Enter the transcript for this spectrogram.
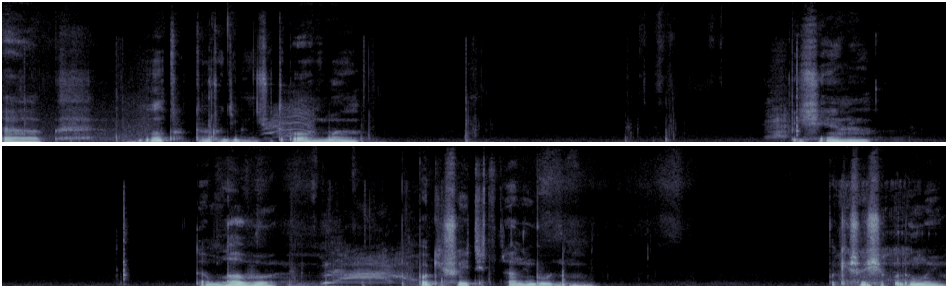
Так. Ну тут вроді б нічого такого немає. Пещера. Там лава. Поки туди не буду. Поки ще подумаю.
